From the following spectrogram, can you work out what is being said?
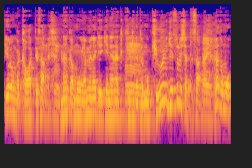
世論が変わってさ、なんかもうやめなきゃいけないなって空気だったら、もう急にげっそりしちゃってさ、なんかもう、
